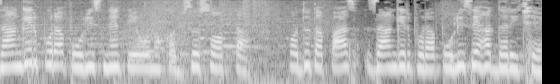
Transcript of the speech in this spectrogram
ઝાંગીરપુરા પોલીસને તેઓનો કબજો સોંપતા. વધુ તપાસ જાંગીરપુરા પોલીસે હાથ ધરી છે.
